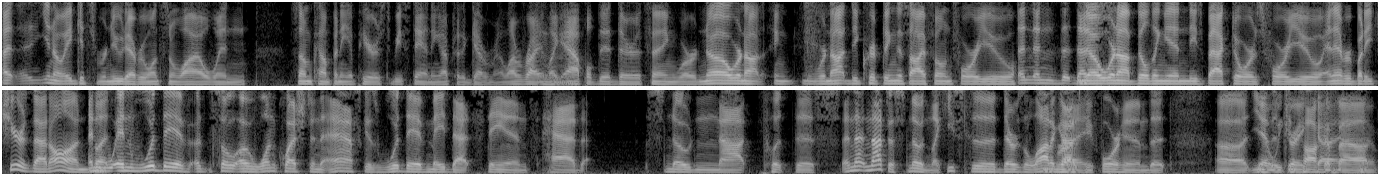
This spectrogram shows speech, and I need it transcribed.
I, you know, it gets renewed every once in a while when some company appears to be standing up to the government. Like, right, like Apple did their thing where no, we're not in, we're not decrypting this iPhone for you. And then th- that's, no, we're not building in these backdoors for you, and everybody cheers that on. And but and would they have? uh, So uh, one question to ask is, would they have made that stance had Snowden not put this? And that, not just Snowden. Like he stood. There was a lot of guys Right. before him that uh, you Yeah, know we can talk guy, about. yep.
